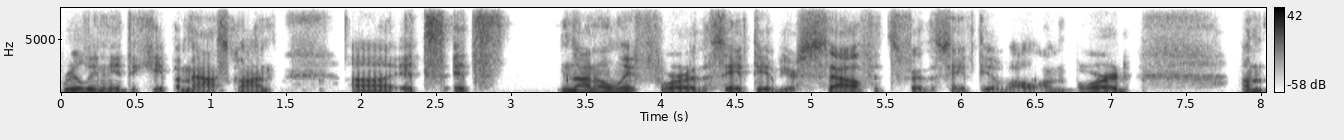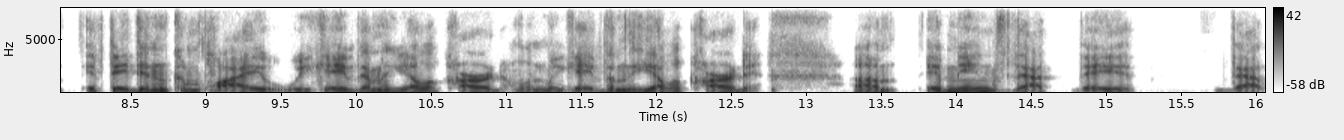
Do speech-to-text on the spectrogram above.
really need to keep a mask on. Uh, it's it's not only for the safety of yourself, it's for the safety of all on board." Um, if they didn't comply, we gave them a yellow card. When we gave them the yellow card, um, it means that they that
